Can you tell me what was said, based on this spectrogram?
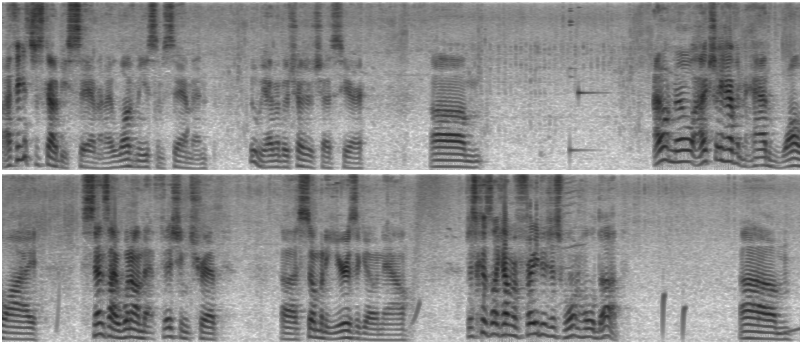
I think it's just got to be salmon. I love me some salmon. Ooh, we got another treasure chest here. Um, I don't know. I actually haven't had walleye since I went on that fishing trip uh, so many years ago now. Just because, like, I'm afraid it just won't hold up. Um,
